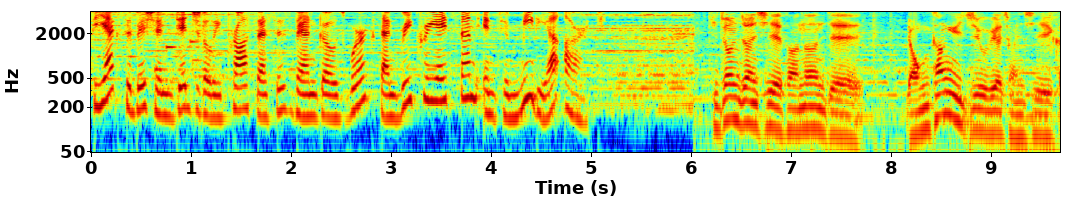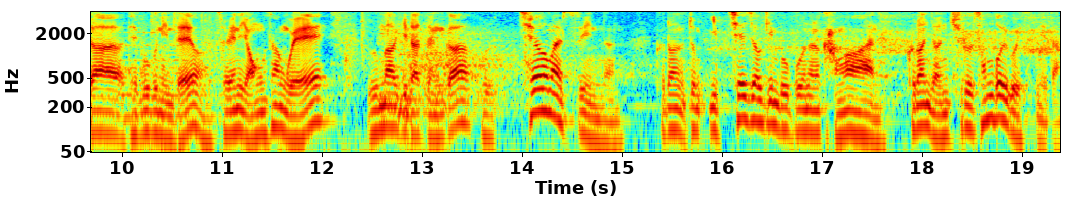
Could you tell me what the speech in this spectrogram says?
The exhibition digitally processes Van Gogh's works and recreates them into media art. 기존 전시에서는 이제 영상 위주의 전시가 대부분인데요. 저희는 영상 외에 음악이라든가 볼- 체험할 수 있는 그런 좀 입체적인 부분을 강화한 그런 연출을 선보이고 있습니다.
